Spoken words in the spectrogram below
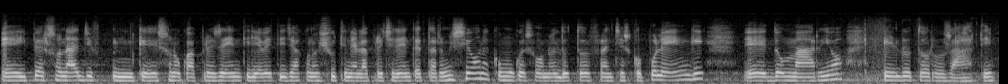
E I personaggi mm, che sono qua presenti li avete già conosciuti nella precedente trasmissione, comunque sono il dottor Francesco Polenghi, eh, Don Mario e il dottor Rosati.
